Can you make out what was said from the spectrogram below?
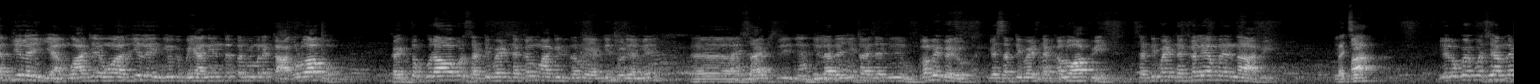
અરજી લઈ ગયા. હું આજે હું અરજી લઈ ગયો કે ભાઈ આની અંદર તમે મને કાગળો આપો. કંઈક તો પુરાવા પર સર્ટિફાઈડ નકલ માગી તમે એમની જોડે અમે સાહેબ શ્રી જિલ્લા રજિસ્ટ્રાર સાહેબ હુકમે કર્યો કે સર્ટિફાઈડ નકલો આપી સર્ટિફાઈડ નકલે અમને ના આપી? એ લોકોએ પછી અમને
